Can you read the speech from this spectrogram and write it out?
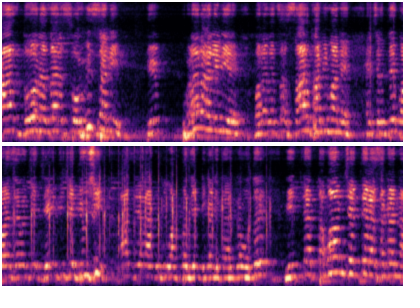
आज दोन हजार सव्वीस साली ही फळाला आलेली आहे. मला त्याचा सार्थ अभिमान आहे. आणि श्रद्धे बाळासाहेबांच्या जयंतीच्या दिवशी आज या लाडूची वाटपात या ठिकाणी कार्यक्रम होतोय. मी इथल्या तमाम जनतेला सगळ्यांना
